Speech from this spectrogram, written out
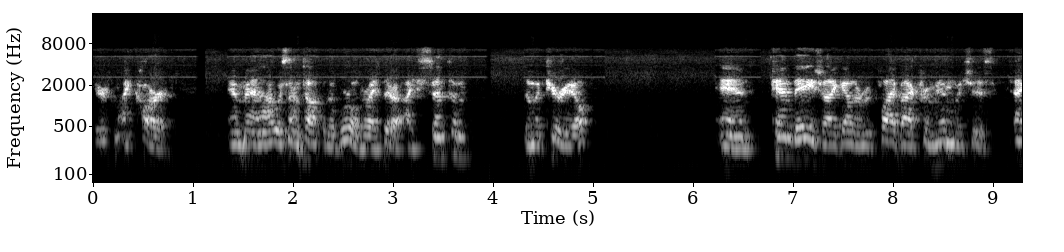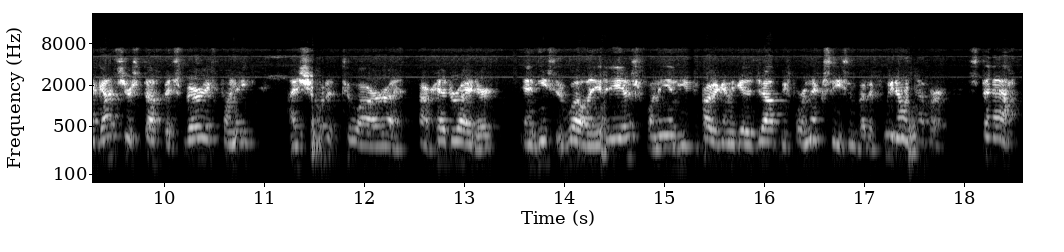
here's my card. And man, I was on top of the world right there. I sent him the material. And 10 days, I got a reply back from him, which is, I got your stuff. It's very funny. I showed it to our uh, our head writer, and he said, "Well, it is funny, and he's probably going to get a job before next season. But if we don't have our staff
